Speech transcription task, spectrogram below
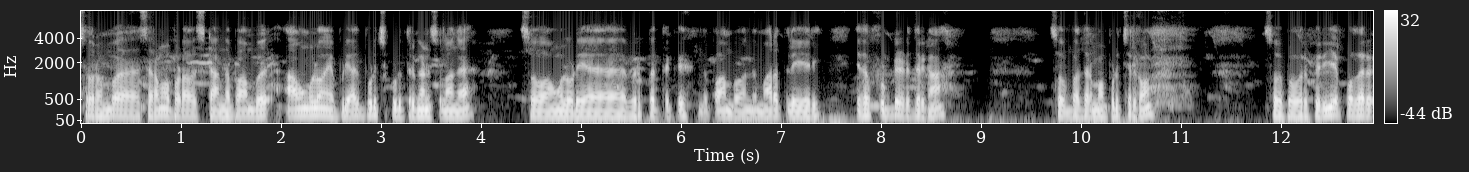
ஸோ ரொம்ப சிரமப்பட வச்சுட்டு அந்த பாம்பு. அவங்களும் எப்படியாவது பிடிச்சி கொடுத்துருக்கான்னு சொன்னாங்க. ஸோ அவங்களுடைய விருப்பத்துக்கு இந்த பாம்பை வந்து மரத்தில் ஏறி ஏதோ ஃபுட்டு எடுத்திருக்கான். ஸோ பத்திரமா பிடிச்சிருக்கோம். ஸோ இப்போ ஒரு பெரிய புதர்.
